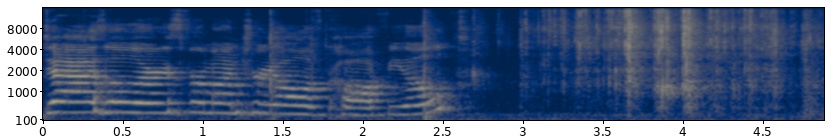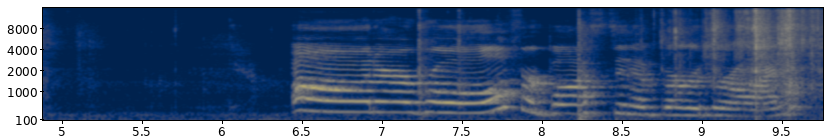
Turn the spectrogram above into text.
Dazzlers for Montreal of Caufield. Honor Roll for Boston of Bergeron.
